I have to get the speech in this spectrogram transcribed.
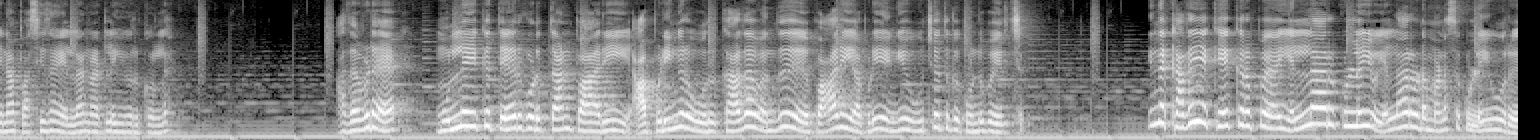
ஏன்னா பசி தான் எல்லா நாட்டிலையும் இருக்கும்ல. அதை விட முல்லைக்கு தேர் கொடுத்தான் பாரி அப்படிங்கிற ஒரு கதை வந்து பாரி அப்படியே எங்கேயோ உச்சத்துக்கு கொண்டு போயிடுச்சு இந்த கதையை கேட்குறப்ப எல்லாருக்குள்ளேயும் எல்லாரோட மனசுக்குள்ளேயும் ஒரு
